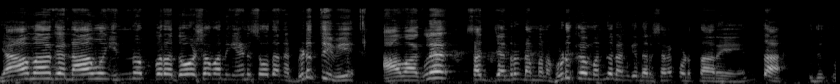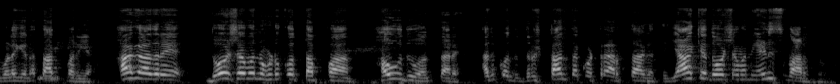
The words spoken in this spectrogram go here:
ಯಾವಾಗ ನಾವು ಇನ್ನೊಬ್ಬರ ದೋಷವನ್ನು ಎಣಿಸೋದನ್ನ ಬಿಡುತ್ತೀವಿ, ಆವಾಗಲೇ ಸಜ್ಜನರು ನಮ್ಮನ್ನು ಹುಡುಕೊಂಬಂದು ನಮ್ಗೆ ದರ್ಶನ ಕೊಡ್ತಾರೆ ಅಂತ ಇದು ಒಳಗಿನ ತಾತ್ಪರ್ಯ. ಹಾಗಾದ್ರೆ ದೋಷವನ್ನು ಹುಡುಕೋ ತಪ್ಪ? ಹೌದು ಅಂತಾರೆ. ಅದಕ್ಕೊಂದು ದೃಷ್ಟಾಂತ ಕೊಟ್ರೆ ಅರ್ಥ ಆಗುತ್ತೆ. ಯಾಕೆ ದೋಷವನ್ನು ಎಣಿಸಬಾರ್ದು?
